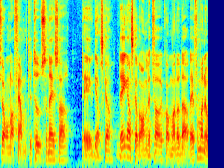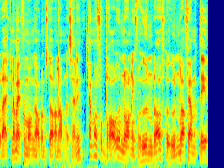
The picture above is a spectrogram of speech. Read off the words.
250 000 är så här. Det är ganska, det är ganska vanligt förekommande där. Det får man nog räkna med för många av de större namnen. Sen kan man få bra underhållning för 100, för 150.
